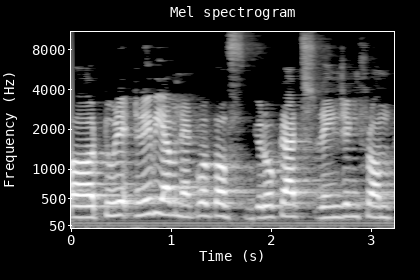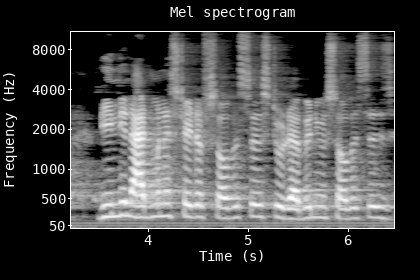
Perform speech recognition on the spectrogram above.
uh, today, today we have a network of bureaucrats ranging from the Indian Administrative Services to Revenue Services.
